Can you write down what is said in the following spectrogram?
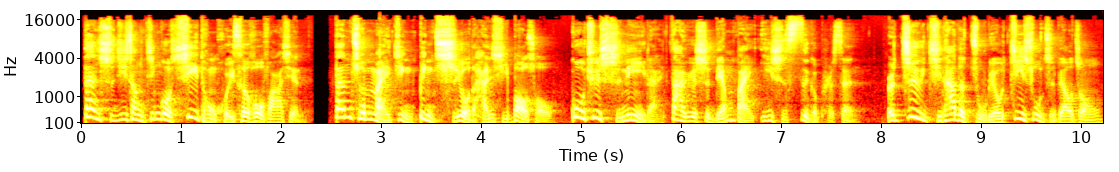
但实际上，经过系统回测后发现，单纯买进并持有的含息报酬，过去十年以来大约是两百一十四个 percent。而至于其他的主流技术指标中，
